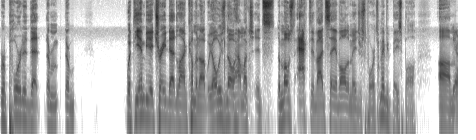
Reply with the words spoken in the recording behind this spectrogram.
reported that they're, they're with the NBA trade deadline coming up. We always know how much it's the most active, I'd say, of all the major sports, maybe baseball. Um, Yeah.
